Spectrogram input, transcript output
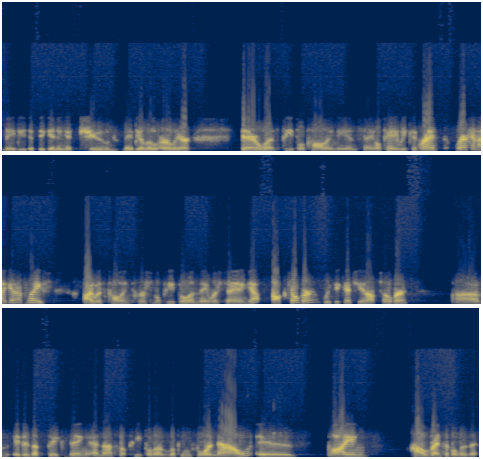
maybe the beginning of June, maybe a little earlier, there was people calling me and saying, okay, we can rent. Where can I get a place? I was calling personal people and they were saying, "Yep, yeah, October. We could get you in October." Um, it is a big thing, and that's what people are looking for now: is buying. How rentable is it?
